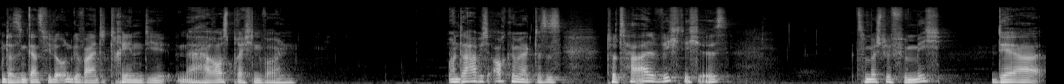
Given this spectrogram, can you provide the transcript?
Und da sind ganz viele ungeweinte Tränen, die herausbrechen wollen. Und da habe ich auch gemerkt, dass es total wichtig ist, zum Beispiel für mich, der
